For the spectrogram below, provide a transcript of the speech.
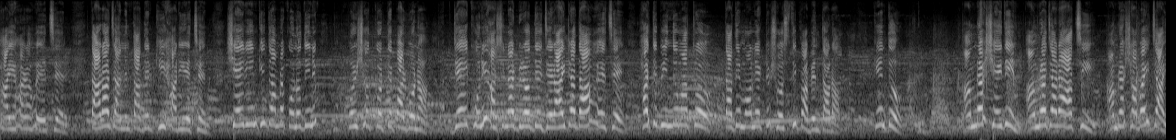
ভাই হারা হয়েছেন, তারা জানেন তাদের কি হারিয়েছেন। সেই ঋণ কিন্তু আমরা কোনোদিনই পরিশোধ করতে পারব না। যে খুনি হাসিনার বিরুদ্ধে যে রায়টা দেওয়া হয়েছে, হয়তো বিন্দুমাত্র তাদের মনে একটা স্বস্তি পাবেন তারা। কিন্তু আমরা সেই দিন, আমরা যারা আছি, আমরা সবাই চাই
